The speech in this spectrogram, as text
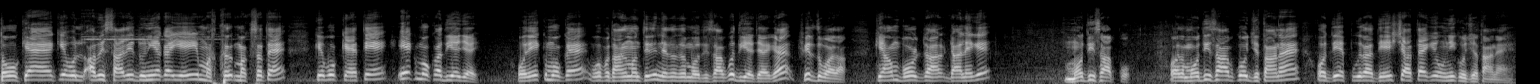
तो वो क्या है कि वो अभी सारी दुनिया का यही मकसद है कि वो कहते हैं एक मौका दिया जाए। और एक मौका है वो प्रधानमंत्री नरेंद्र मोदी साहब को दिया जाएगा फिर दोबारा कि हम वोट डालेंगे मोदी साहब को। और मोदी साहब को जिताना है और दे पूरा देश चाहता है कि उन्हीं को जिताना है।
